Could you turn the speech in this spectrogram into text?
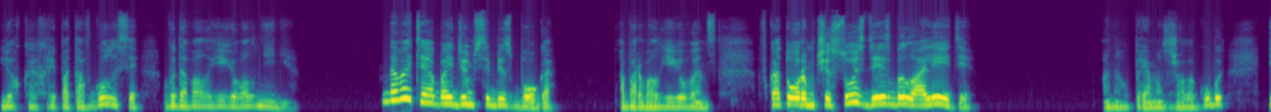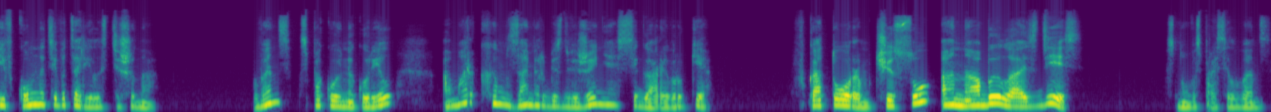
Легкая хрипота в голосе выдавала ее волнение. «Давайте обойдемся без Бога», — оборвал ее Венс. «В котором часу здесь была леди?» Она упрямо сжала губы, и в комнате воцарилась тишина. Венс спокойно курил, а Маркхэм замер без движения с сигарой в руке. «В котором часу она была здесь?» — снова спросил Венс.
